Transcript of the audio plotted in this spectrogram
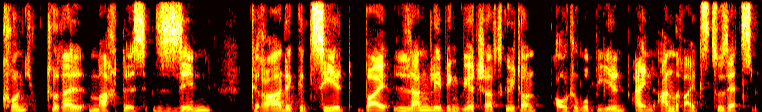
konjunkturell macht es Sinn, gerade gezielt bei langlebigen Wirtschaftsgütern, Automobilen, einen Anreiz zu setzen.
